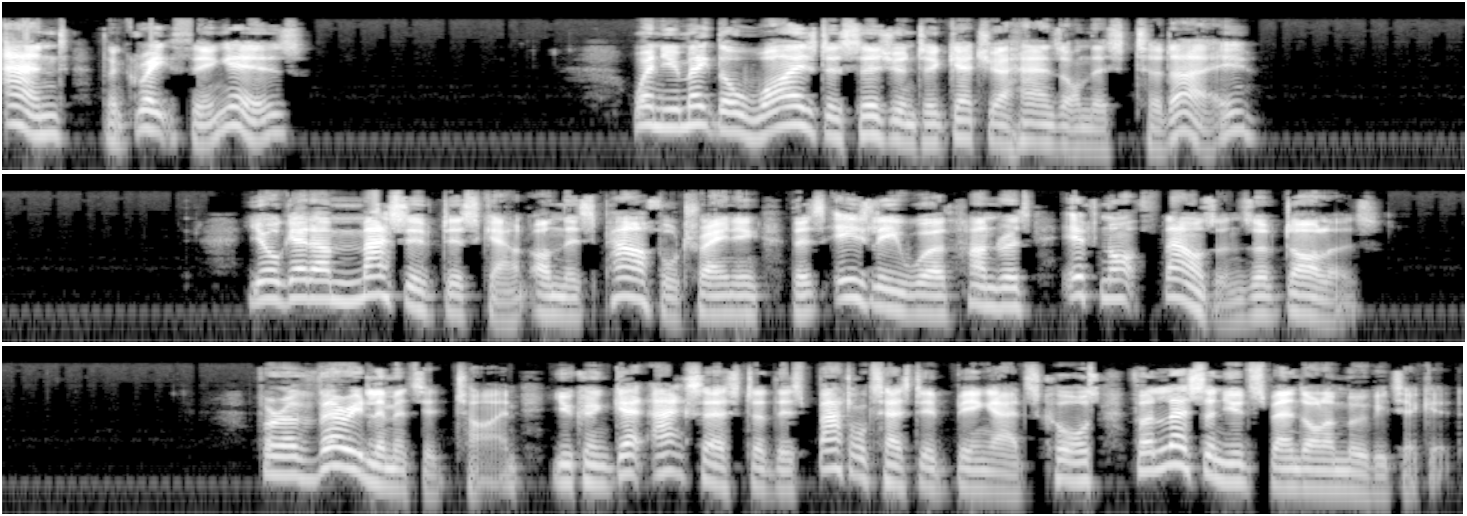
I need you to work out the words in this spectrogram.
And the great thing is, when you make the wise decision to get your hands on this today, you'll get a massive discount on this powerful training that's easily worth hundreds, if not thousands of dollars. For a very limited time, you can get access to this battle tested Bing Ads course for less than you'd spend on a movie ticket.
